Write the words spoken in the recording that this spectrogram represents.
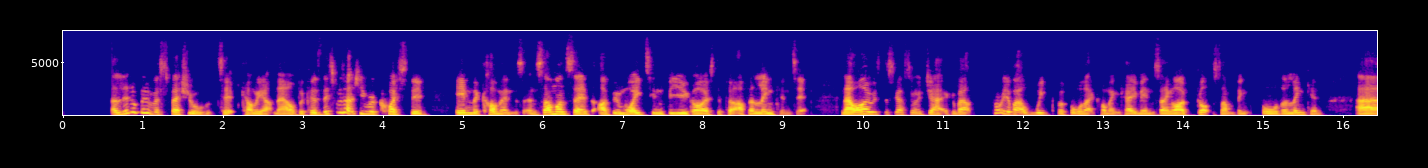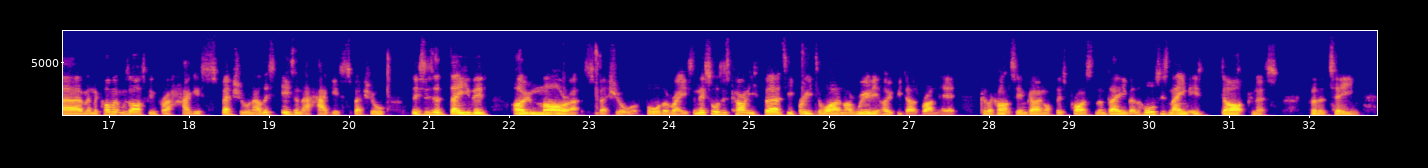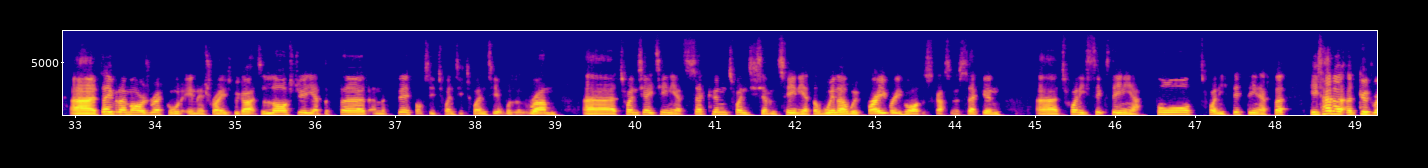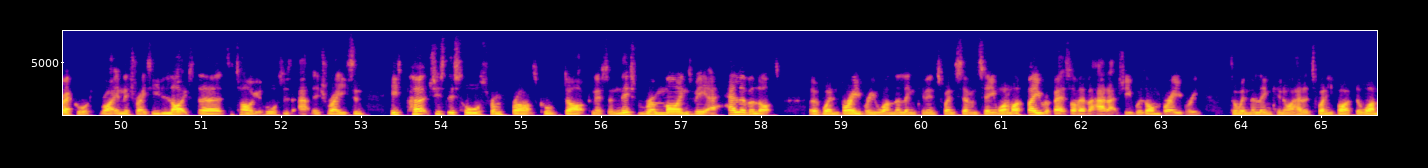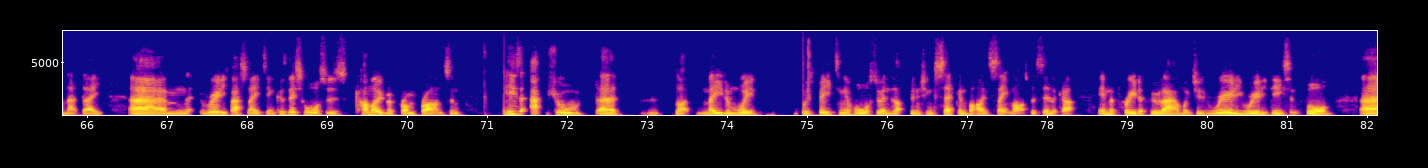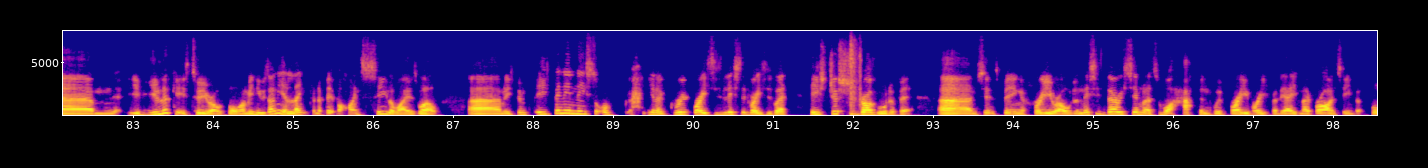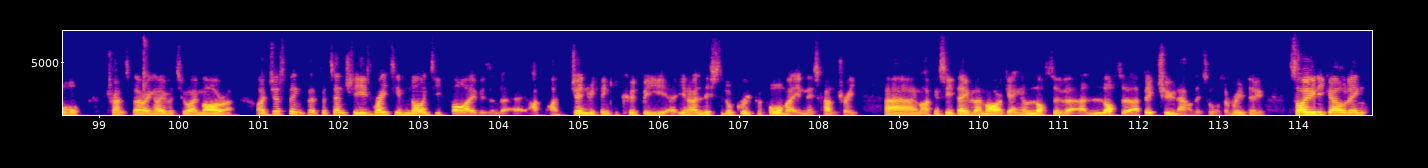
a little bit of a special tip coming up now because this was actually requested in the comments, and someone said, I've been waiting for you guys to put up a Lincoln tip. Now, I was discussing with Jack about probably about a week before that comment came in saying, I've got something for the Lincoln. Um, and the comment was asking for a haggis special. Now, this isn't a haggis special, this is a David O'Meara special for the race. And this horse is currently 33 to 1. I really hope he does run here because I can't see him going off this price of the day. But the horse's name is Darkness for the team. Uh, David O'Meara's record in this race, we go out to last year, he had the third and the fifth. Obviously, 2020 it wasn't run. Uh, 2018 he had second. 2017 he had the winner with Bravery, who I'll discuss in a second. Uh, 2016 he had fourth. 2015 he had third. He's had a, a, good record right in this race. He likes to target horses at this race, and he's purchased this horse from France called Darkness, and this reminds me a hell of a lot of when Bravery won the Lincoln in 2017. One of my favourite bets I've ever had actually was on Bravery to win the Lincoln. I had it 25 to 1 that day. Um, really fascinating because this horse has come over from France and his actual uh, like maiden win was beating a horse who ended up finishing second behind St. Mark's Basilica in the Prix de Poulain, which is really, really decent form. Um, you, you, look at his two-year-old form. I mean, he was only a length and a bit behind Sealiway as well. Um, he's been he's been in these sort of you know group races, listed races where he's just struggled a bit um, since being a three-year-old, and this is very similar to what happened with Bravery for the Aidan O'Brien team before transferring over to O'Meara. I just think that potentially his rating of 95 is, and I, I genuinely think he could be, you know, a listed or group performer in this country. Um, I can see David O'Meara getting a lot of a lot of a big tune out of this horse. I really do. Sione Gelding,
